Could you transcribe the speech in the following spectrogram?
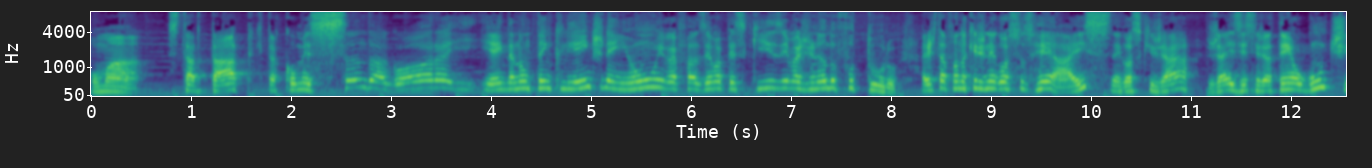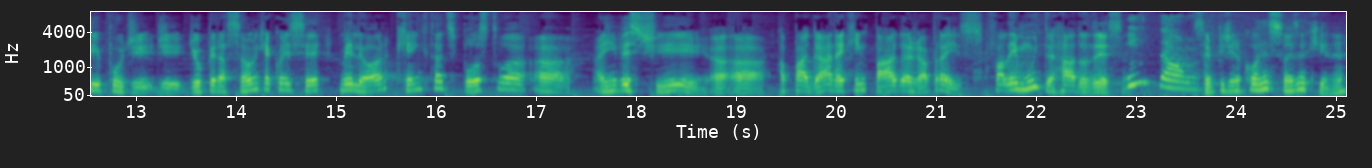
uma startup que está começando agora e, e, ainda não tem cliente nenhum e vai fazer uma pesquisa imaginando o futuro. A gente está falando aqui de negócios reais, negócios que já, já existem, já tem algum tipo de, de, de operação e quer conhecer melhor quem está disposto a, a a investir, a, a, a, pagar, né? Quem paga já para isso. Falei muito errado, Andressa? Então. Sempre pedindo correções aqui, né?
